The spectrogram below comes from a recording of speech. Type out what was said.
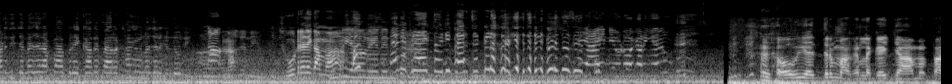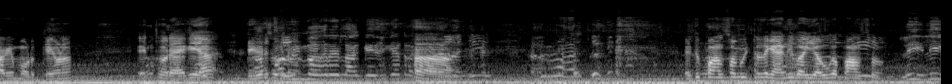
ਜਾਣੀ ਸੀ ਜਿੰਨਾ ਜਰ ਆਪਾਂ ਬ੍ਰੇਕਾਂ ਤੇ ਪੈਰ ਰੱਖਾਂਗੇ ਉਹਨਾਂ ਜਰ ਹਿੱਲੂ ਨਹੀਂ ਨਾ ਨਾ ਨਹੀਂ ਛੋਟੇ ਦੇ ਕੰਮ ਆ। ਯਾਰ ਇਹਦੇ ਲਓ ਵੀ ਇੱਧਰ ਮਗਰ ਲੱਗੇ ਜਾਮ ਪਾ ਕੇ ਮੁੜ ਕੇ ਹੁਣ। ਇੱਥੋਂ ਰਹਿ ਗਿਆ 150 ਕਿਲੋਮੀਟਰ। ਮਗਰੇ ਲੱਗ ਗਏ ਸੀਗਾ ਟਰੱਕ। ਹਾਂ। ਇਹ ਤੋਂ 500 ਮੀਟਰ ਤੇ ਕਹਿੰਦੀ ਬਾਈ ਆਊਗਾ 500 ਲਈ ਲਈ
